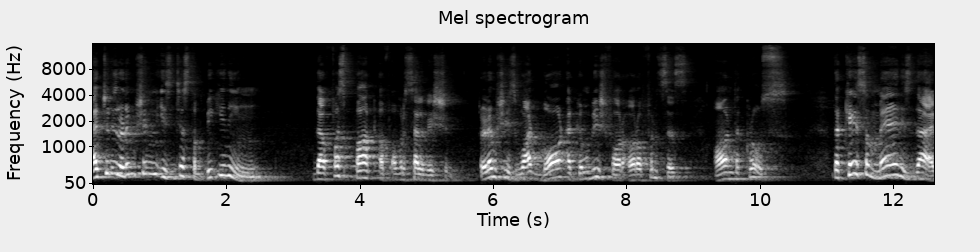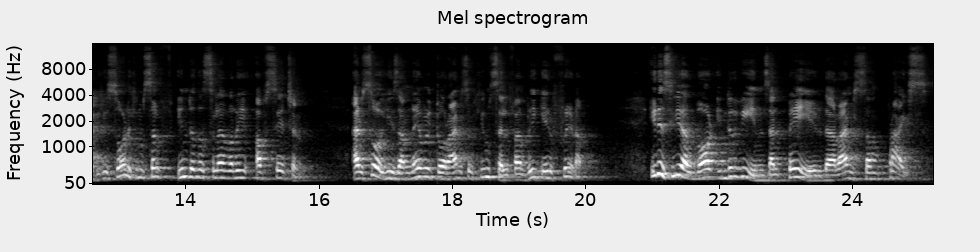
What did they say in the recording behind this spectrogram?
Actually, redemption is just the beginning, the first part of our salvation. Redemption is what God accomplished for our offenses on the cross. The case of man is that he sold himself into the slavery of Satan, and so he is unable to ransom himself and regain freedom. It is here God intervenes and pays the ransom price.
